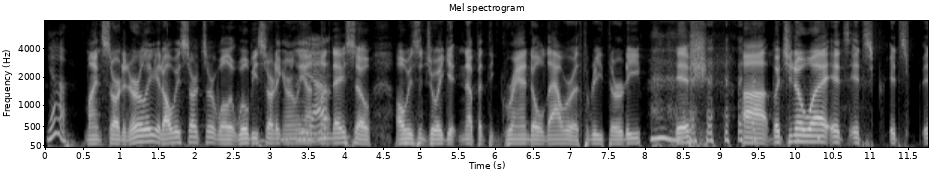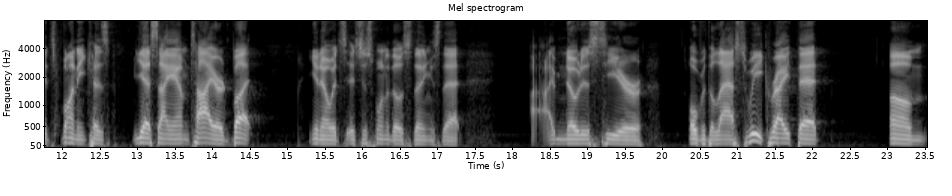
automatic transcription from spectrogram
Yeah. Mine started early. It always starts early. Well, it will be starting early on Monday, so always enjoy getting up at the grand old hour of three thirty ish. uh, but you know what? It's it's it's it's funny because yes, I am tired, but you know, it's it's just one of those things that I've noticed here over the last week, right? That um,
